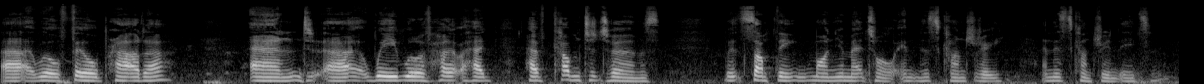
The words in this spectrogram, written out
uh, will feel prouder, and uh, we will have, had, have come to terms with something monumental in this country, and this country needs it.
